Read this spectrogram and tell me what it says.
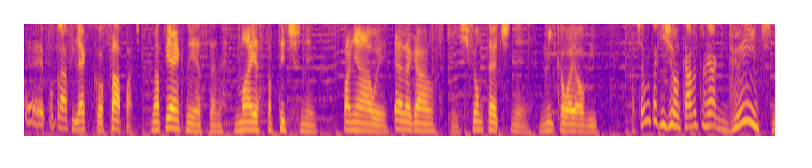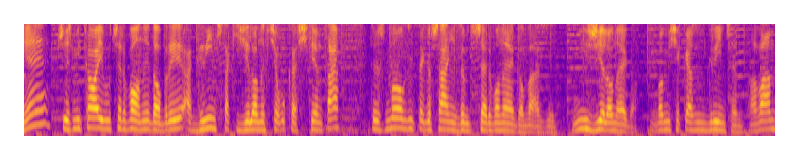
e, potrafi lekko sapać. No piękny jest ten, majestatyczny, wspaniały, elegancki, świąteczny Mikołajowi. A czemu taki zielonkawy? Trochę jak Grinch, nie? Przecież Mikołaj był czerwony, dobry, a Grinch taki zielony chciał ukraść święta, to już mogli tego szani zrobić czerwonego bardziej niż zielonego, bo mi się kojarzy z Grinchem. A wam?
